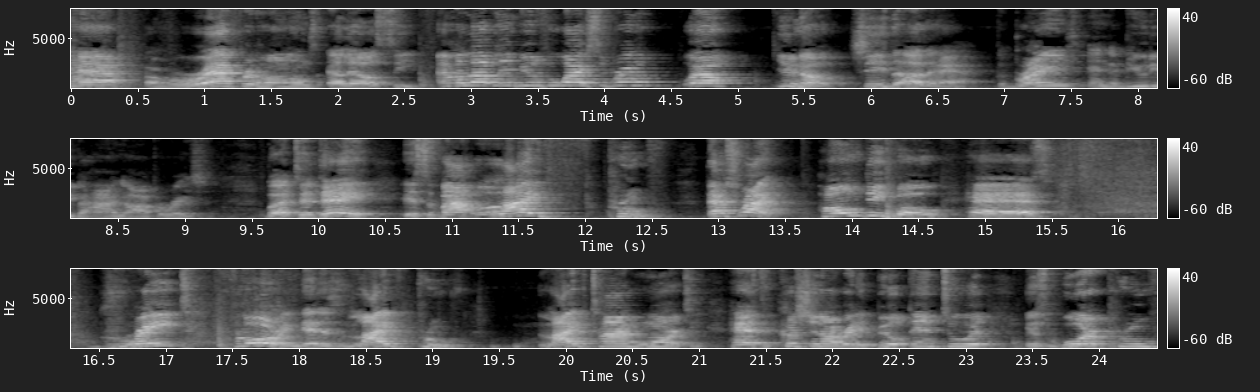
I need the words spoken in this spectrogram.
half of Radford Homes LLC. And my lovely and beautiful wife, Sabrina, well, you know, she's the other half, the brains and the beauty behind the operation. But today, it's about life proof. That's right, Home Depot has great flooring that is life proof, lifetime warranty, has the cushion already built into it, is waterproof,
